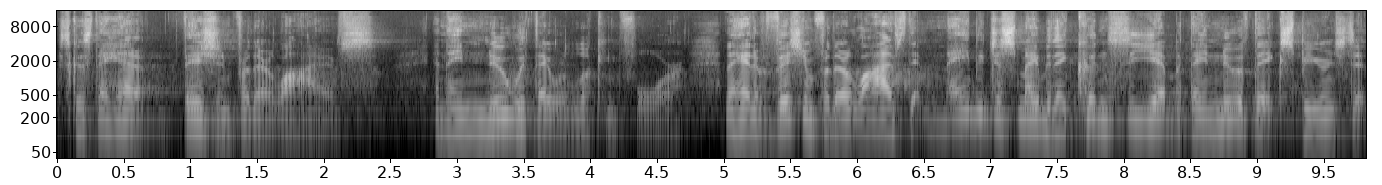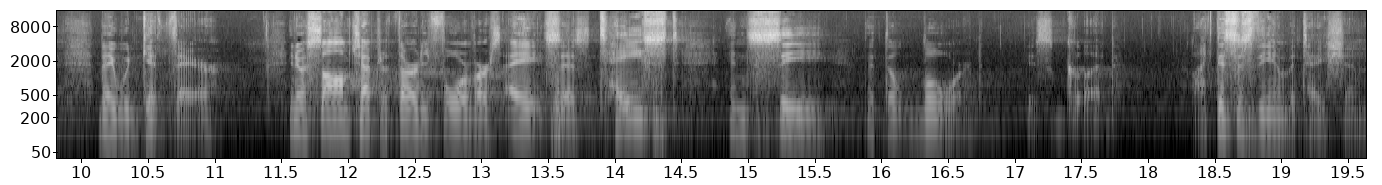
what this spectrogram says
It's because they had a vision for their lives and they knew what they were looking for. And they had a vision for their lives that maybe, just maybe, they couldn't see yet, but they knew if they experienced it, they would get there. You know, Psalm chapter 34, verse 8 says, Taste and see that the Lord is good. Like, this is the invitation.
